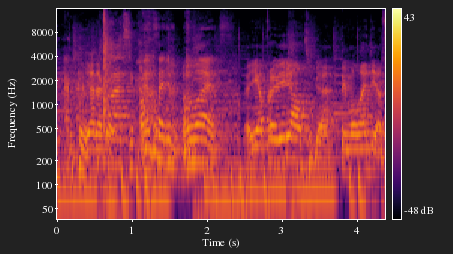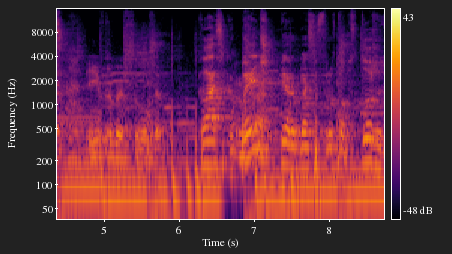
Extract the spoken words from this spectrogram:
Я такой. Это, кстати, бывает. я проверял тебя, ты молодец. И в другой всунулся. Классика. Бенч, первый басист Руфтопс, тоже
